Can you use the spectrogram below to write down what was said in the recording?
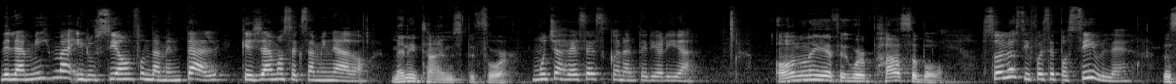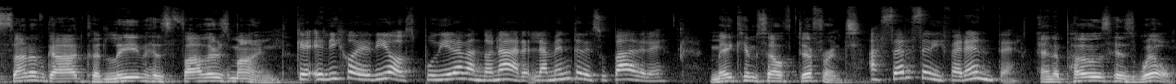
de la misma ilusión fundamental que ya hemos examinado, many times before. muchas veces con anterioridad. Only if it were possible, Solo si fuese posible the Son of God could leave his Father's mind, que el Hijo de Dios pudiera abandonar la mente de su Padre, make himself different, hacerse diferente and oppose his will,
